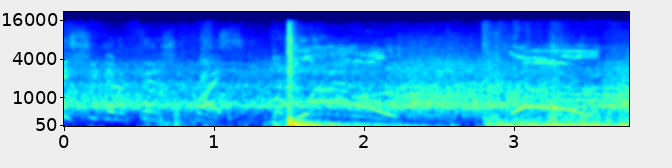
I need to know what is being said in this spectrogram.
Is she going to finish the fight? Whoa! Oh!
